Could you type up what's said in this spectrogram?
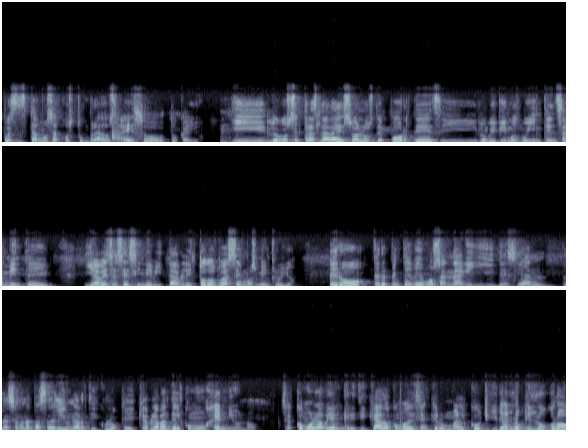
pues estamos acostumbrados a eso, Tocayo. Y luego se traslada eso a los deportes y lo vivimos muy intensamente y a veces es inevitable y todos lo hacemos, me incluyo. Pero de repente vemos a Nagy y decían, la semana pasada leí un artículo que, hablaban de él como un genio, ¿no? O sea, cómo lo habían criticado, cómo decían que era un mal coach. Y vean lo que logró,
